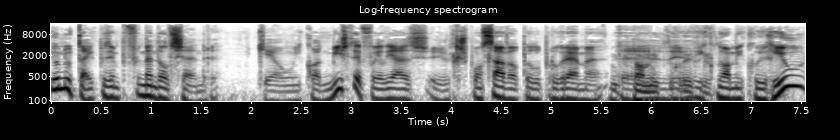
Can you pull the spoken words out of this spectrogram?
Eu notei que, por exemplo, Fernando Alexandre que é um economista, foi aliás responsável pelo programa económico, uh, de, económico e Rio,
